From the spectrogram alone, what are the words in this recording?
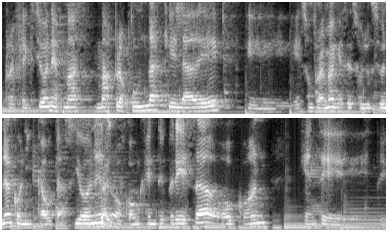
reflexiones más, más profundas que la de es un problema que se soluciona con incautaciones o con gente presa o con gente este, eh,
